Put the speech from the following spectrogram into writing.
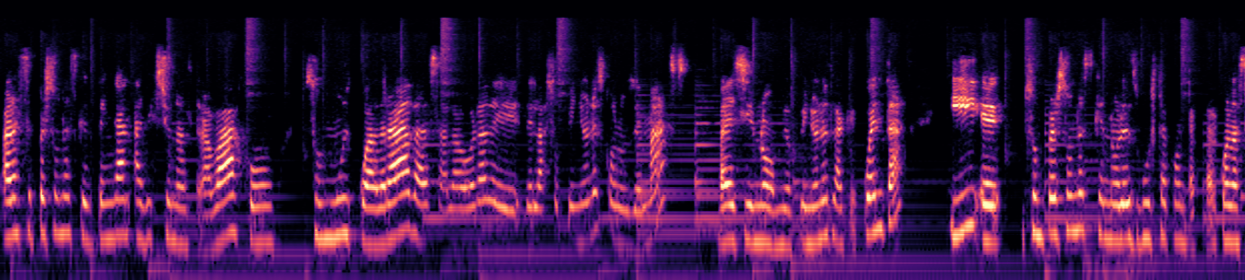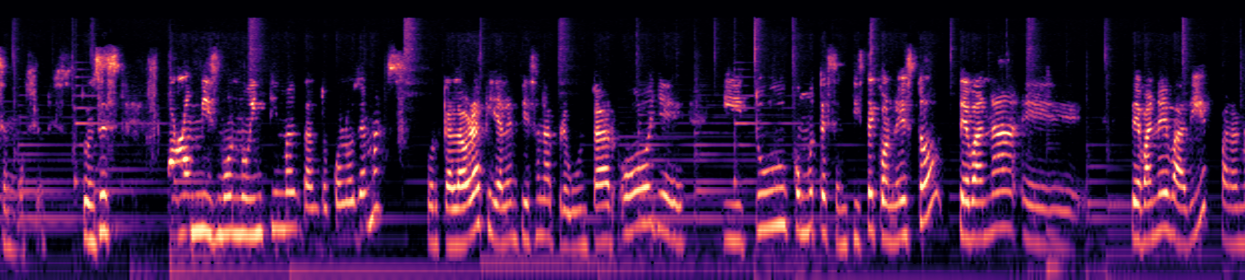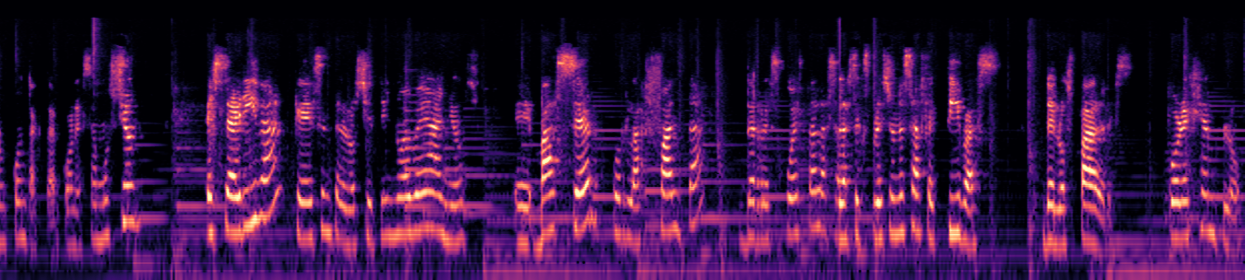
Para ser personas que tengan adicción al trabajo, son muy cuadradas a la hora de, las opiniones con los demás, va a decir, no, mi opinión es la que cuenta y eh, son personas que no les gusta contactar con las emociones. Entonces, por lo mismo, no intiman tanto con los demás, porque a la hora que ya le empiezan a preguntar, oye, ¿y tú cómo te sentiste con esto? Te van a, eh, te van a evadir para no contactar con esa emoción. Esta herida, que es entre los 7 y 9 años, eh, va a ser por la falta de respuesta a las, a las expresiones afectivas de los padres. Por ejemplo,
